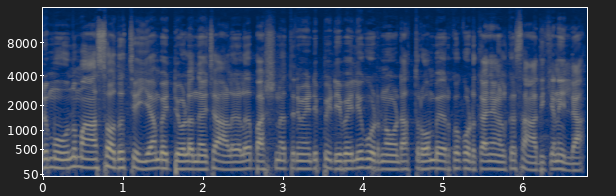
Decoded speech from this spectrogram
ഒരു മൂന്ന് മാസം അത് ചെയ്യാൻ പറ്റുള്ളൂ എന്ന് വെച്ചാൽ ആളുകൾ ഭക്ഷണത്തിന് വേണ്ടി പിടിവലി കൂടണതുകൊണ്ട് അത്രയും പേർക്ക് കൊടുക്കാൻ ഞങ്ങൾക്ക് സാധിക്കണില്ല.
